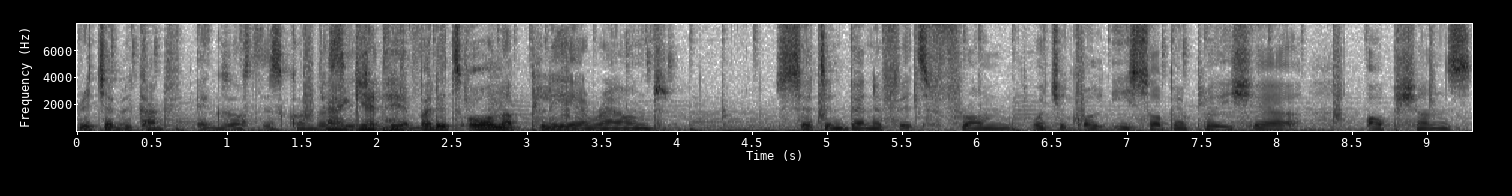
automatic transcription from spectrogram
Richard, we can't exhaust this conversation here, but it's all a play around certain benefits from what you call ESOP employee share options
